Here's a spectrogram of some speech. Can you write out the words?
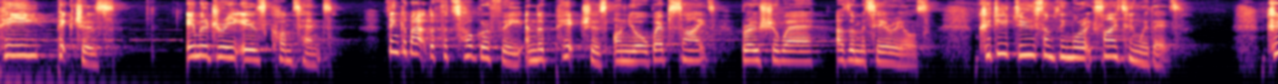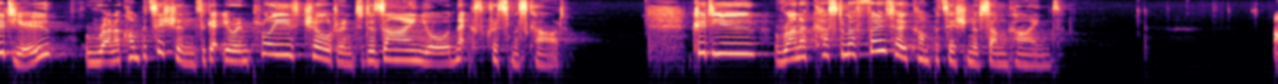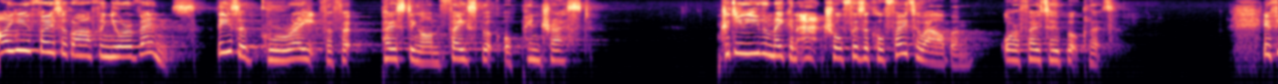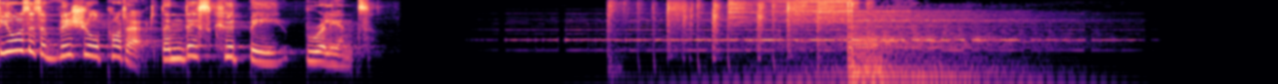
P. Pictures. Imagery is content. Think about the photography and the pictures on your website, brochureware, other materials. Could you do something more exciting with it? Could you run a competition to get your employees' children to design your next Christmas card? Could you run a customer photo competition of some kind? Are you photographing your events? These are great for posting on Facebook or Pinterest. Could you even make an actual physical photo album or a photo booklet? If yours is a visual product, then this could be brilliant.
